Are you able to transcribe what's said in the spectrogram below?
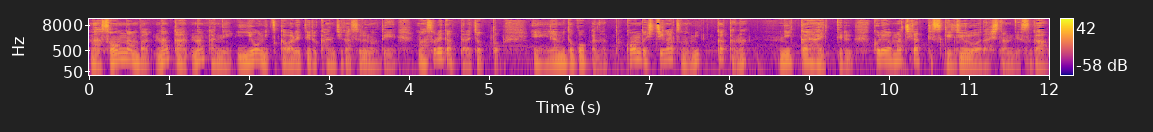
まあそんなんば、なんか、なんかね、いいように使われてる感じがするので、まあそれだったらちょっと、えー、やめとこうかなと。今度7月の3日かな？に1回入ってる。これは間違ってスケジュールを出したんですが、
